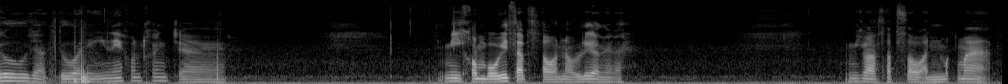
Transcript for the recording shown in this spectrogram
ดูจากตัวนี้เนี่ยค่อนข้างจะ มีคอมโบที่ซับซ้อนเอาเรื่องเลยนะ มีความซับซ้อนมากๆ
